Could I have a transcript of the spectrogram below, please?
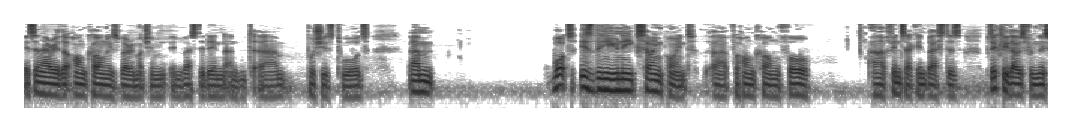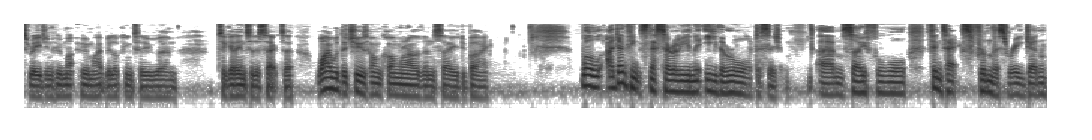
it's an area that Hong Kong is very much in, invested in and um, pushes towards. Um, what is the unique selling point uh, for Hong Kong for uh, fintech investors, particularly those from this region who might who might be looking to um, to get into the sector? Why would they choose Hong Kong rather than say Dubai? Well, I don't think it's necessarily an either or decision. Um, so, for fintechs from this region,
